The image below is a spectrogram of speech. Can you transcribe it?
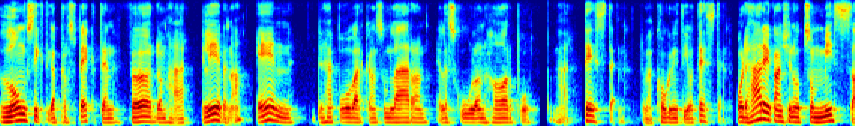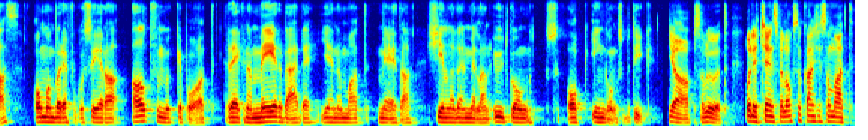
långsiktiga prospekten för de här eleverna än den här påverkan som läraren eller skolan har på de här testen, de här kognitiva testen. Och det här är ju kanske något som missas om man börjar fokusera allt för mycket på att räkna mervärde genom att mäta skillnaden mellan utgångs och ingångsbetyg. Ja, absolut. Och det känns väl också kanske som att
